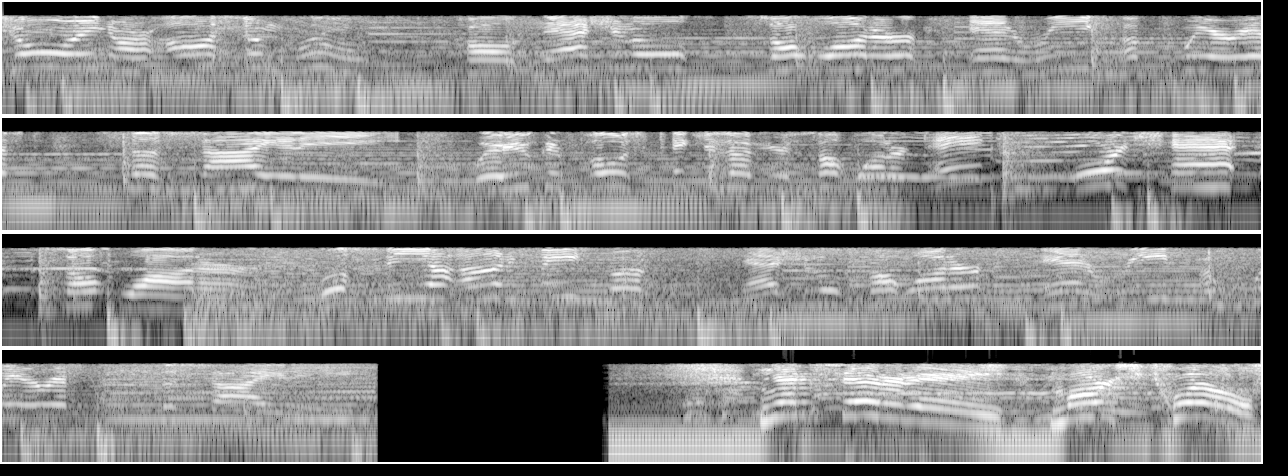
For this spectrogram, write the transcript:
join our awesome group called National Saltwater and Reef Aquarist Society, where you can post pictures of your saltwater tank or chat saltwater. We'll see you on Facebook, National Saltwater and Reef Aquarist Society. Next Saturday, March 12th,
